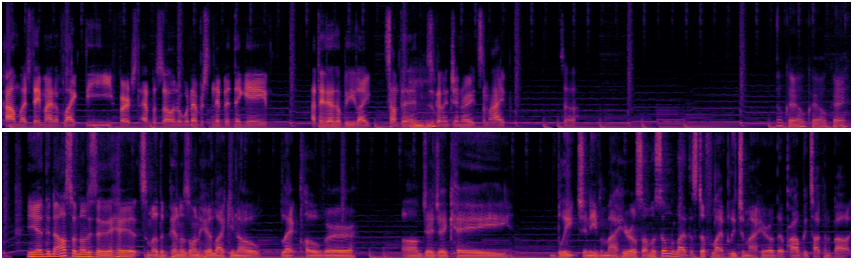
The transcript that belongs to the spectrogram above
how much they might have liked the first episode or whatever snippet they gave. I think that'll be like something that's Mhm. gonna generate some hype. So Okay, okay, okay. Yeah, then I also noticed that they had some other panels on here, like you know, Black Clover, um, JJK, Bleach, and even My Hero. So I'm assuming like the stuff like Bleach and My Hero, they're probably talking about,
